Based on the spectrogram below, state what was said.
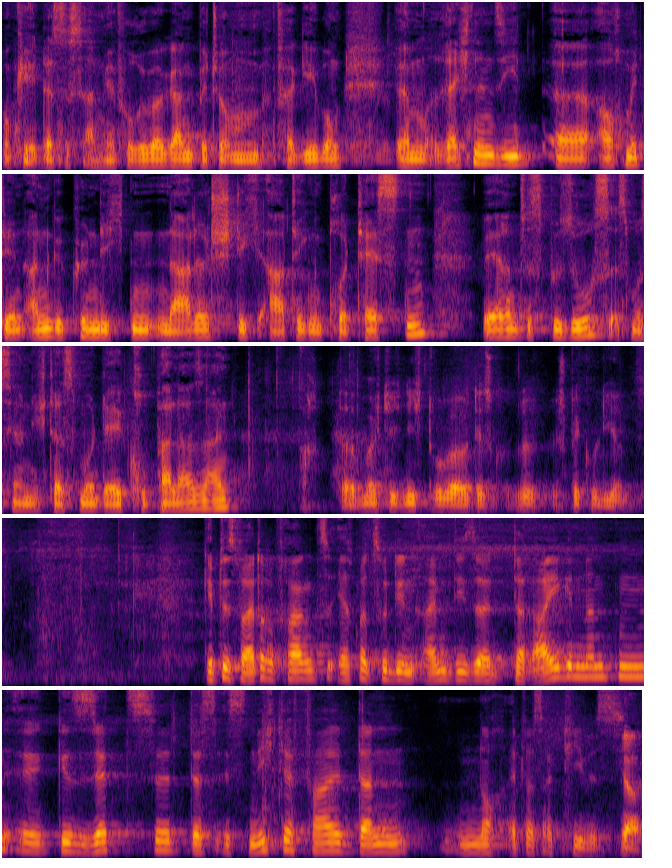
Okay, das ist an mir vorübergegangen. Bitte um Vergebung. Ähm, rechnen Sie äh, auch mit den angekündigten nadelstichartigen Protesten während des Besuchs? Es muss ja nicht das Modell Krupalla sein. Ach, da möchte ich nicht drüber äh, spekulieren. Gibt es weitere Fragen zu, erstmal zu den, einem dieser drei genannten äh, Gesetze? Das ist nicht der Fall. Dann noch etwas Aktives. Ja,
